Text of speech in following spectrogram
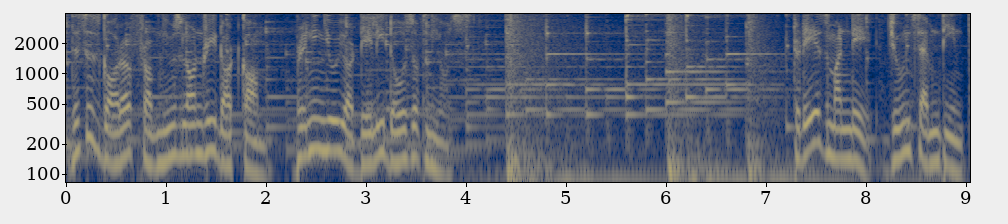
this is Gaurav from newslaundry.com, bringing you your daily dose of news. Today is Monday, June 17th,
